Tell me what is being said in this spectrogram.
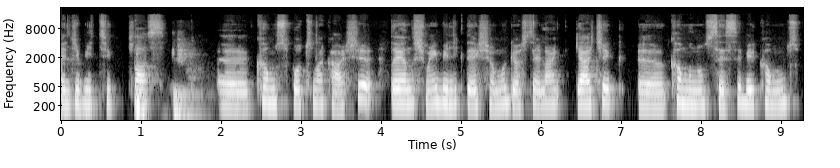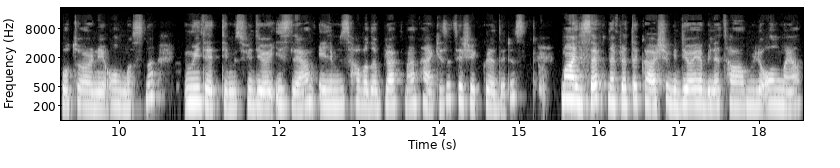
LGBT plus e, kamu spotuna karşı dayanışmayı, birlikte yaşamı gösterilen gerçek e, kamunun sesi bir kamunun spotu örneği olmasını ümit ettiğimiz videoyu izleyen, elimizi havada bırakmayan herkese teşekkür ederiz. Maalesef nefrete karşı videoya bile tahammülü olmayan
